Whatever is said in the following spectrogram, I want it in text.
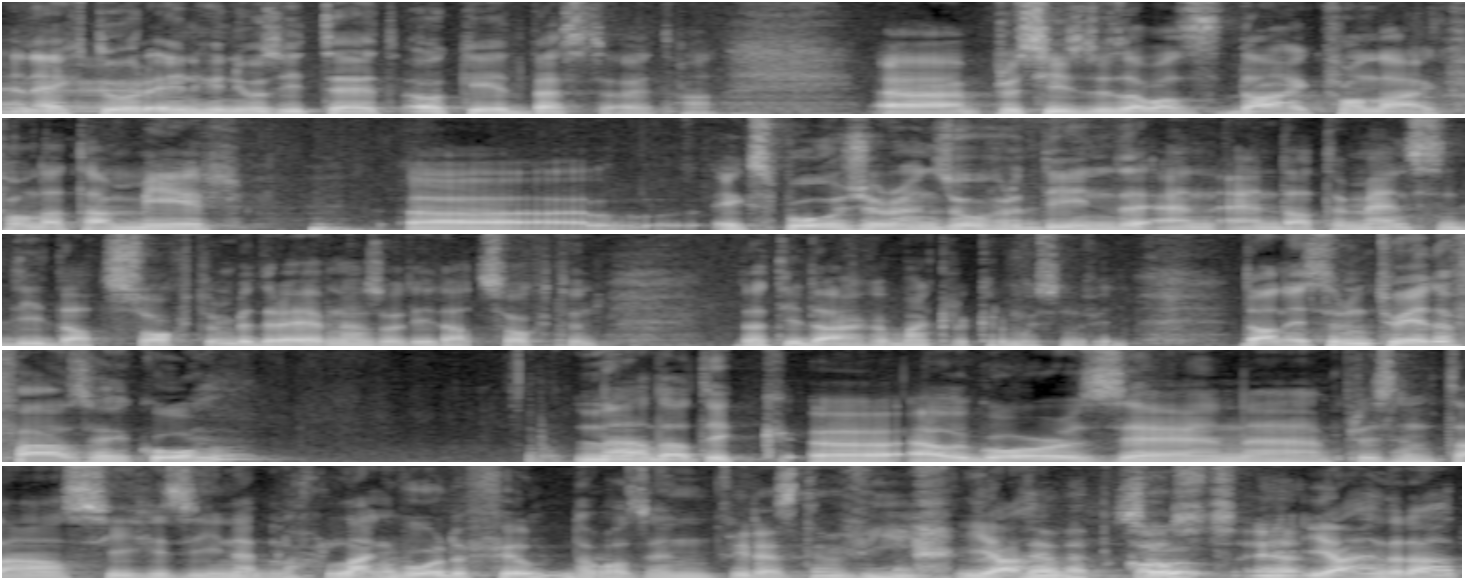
en echt door ingeniositeit, oké, het beste uithalen. Eh, precies, dus dat was dat. Ik vond dat, ik vond dat, dat meer eh, exposure en zo verdiende en, en dat de mensen die dat zochten, bedrijven en zo die dat zochten, dat die dat gemakkelijker moesten vinden. Dan is er een tweede fase gekomen, nadat ik eh, Al Gore zijn eh, presentatie gezien heb, nog lang voor de film, dat was in 2004, ja, de webcast. zo. Ja. Ja. inderdaad.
